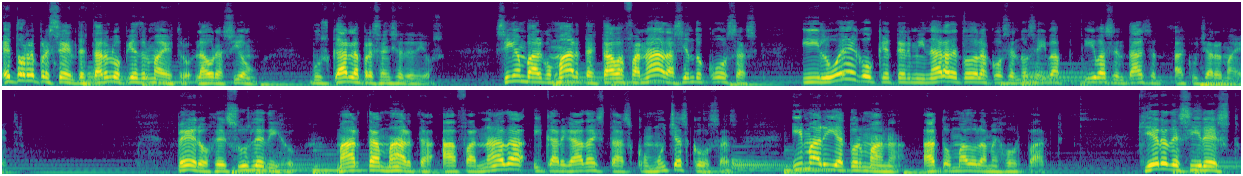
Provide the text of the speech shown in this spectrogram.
Esto representa estar en los pies del maestro, la oración, buscar la presencia de Dios. Sin embargo, Marta estaba afanada haciendo cosas y luego que terminara de todas las cosas, entonces iba, iba a sentarse a escuchar al maestro. Pero Jesús le dijo, Marta, Marta, afanada y cargada estás con muchas cosas, y María, tu hermana, ha tomado la mejor parte. Quiere decir esto,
